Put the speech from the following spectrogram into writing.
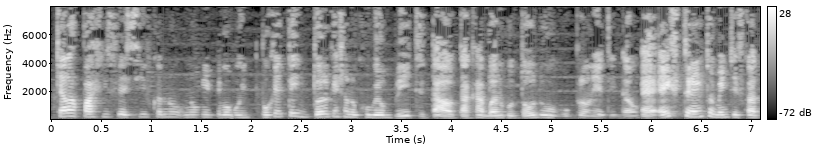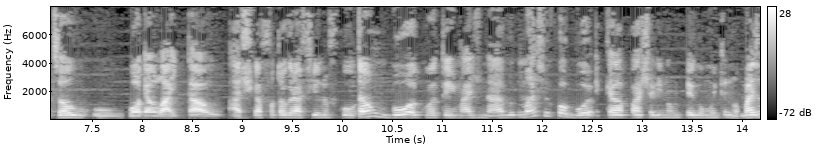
Aquela parte específica não, não, me pegou muito. Porque tem toda a questão do Kugel Blitz e tal, tá acabando com todo o planeta. Então, é, é estranho também ter ficado só o, o, hotel lá e tal. Acho que a fotografia não ficou tão boa quanto eu imaginava, mas ficou boa. Aquela parte ali não me pegou muito, não. Mas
